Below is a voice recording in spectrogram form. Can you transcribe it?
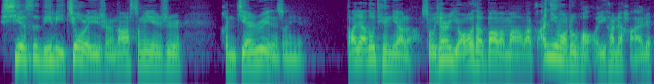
歇斯底里叫了一声，那声音是很尖锐的声音，大家都听见了。首先是瑶瑶他爸爸妈妈赶紧往出跑，一看这孩子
